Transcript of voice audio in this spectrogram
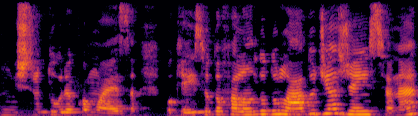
uma estrutura como essa, porque isso eu estou falando do lado de agência, né?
